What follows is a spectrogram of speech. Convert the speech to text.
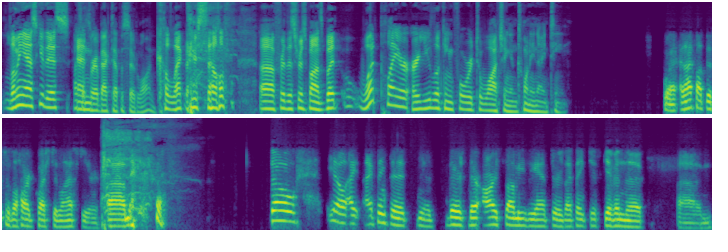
let me ask you this, That's and a throwback to episode one. collect yourself uh, for this response. But what player are you looking forward to watching in 2019? Well, and I thought this was a hard question last year. Um, so, you know, I, I think that you know there's there are some easy answers. I think just given the um,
